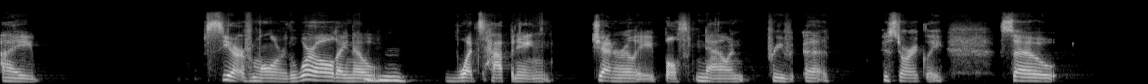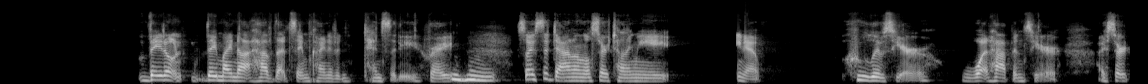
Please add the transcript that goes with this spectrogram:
I see art from all over the world. I know mm-hmm. what's happening generally, both now and pre uh, historically. So they don't. They might not have that same kind of intensity, right? Mm-hmm. So I sit down and they'll start telling me, you know, who lives here, what happens here. I start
